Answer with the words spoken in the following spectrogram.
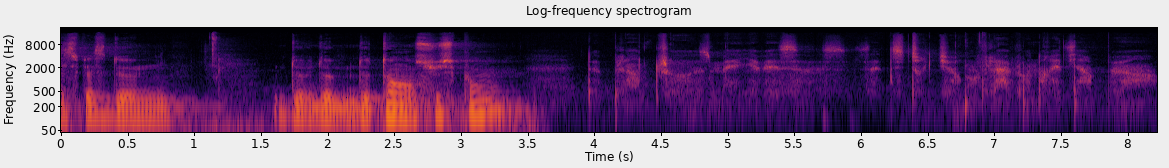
Espèces de, de, de, de temps en suspens. de plein de choses, mais il y avait ce- ce- cette structure gonflable, on aurait dit un peu un...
